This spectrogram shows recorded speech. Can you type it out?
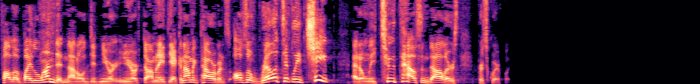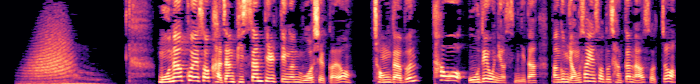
followed by London. Not only did New York, New York dominate the economic power, but it's also relatively cheap at only $2,000 per square foot. 모나코에서 가장 비싼 빌딩은 무엇일까요? 정답은 타워 오데온이었습니다. 방금 영상에서도 잠깐 나왔었죠.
